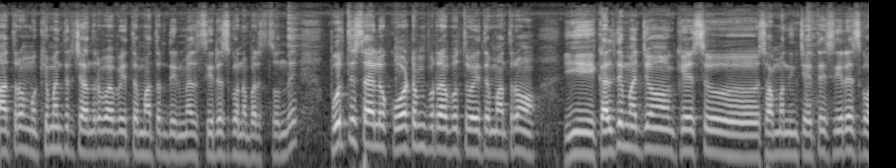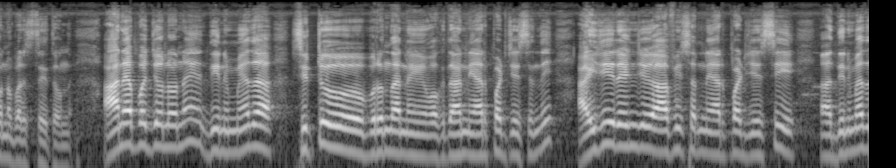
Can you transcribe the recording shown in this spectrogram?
మాత్రం ముఖ్యమంత్రి చంద్రబాబు అయితే మాత్రం దీని మీద సీరియస్గా ఉన్న పరిస్థితి ఉంది. పూర్తి స్థాయిలో కూటమి ప్రభుత్వం అయితే మాత్రం ఈ కల్తీ మద్యం కేసు సంబంధించి అయితే సీరియస్గా ఉన్న పరిస్థితి ఉంది. ఆ నేపథ్యంలోనే దీని మీద సిట్టు బృందాన్ని ఒకదాన్ని ఏర్పాటు చేసింది. ఐజీ రేంజ్ ఆఫీసర్ని ఏర్పాటు చేసి దీని మీద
